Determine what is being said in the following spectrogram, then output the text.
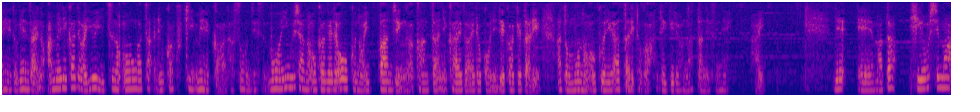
えーと、現在のアメリカでは唯一の大型旅客機メーカーだそうです。ボーイング社のおかげで多くの一般人が簡単に海外旅行に出かけたり、あと物を送り合ったりとかできるようになったんですね。で、えー、また、広島、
